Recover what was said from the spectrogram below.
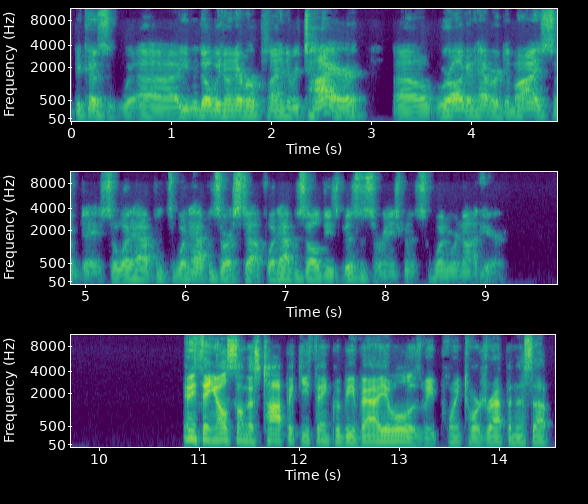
because uh, even though we don't ever plan to retire, uh, we're all going to have our demise someday. So what happens? What happens to our stuff? What happens to all these business arrangements when we're not here? Anything else on this topic you think would be valuable as we point towards wrapping this up?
